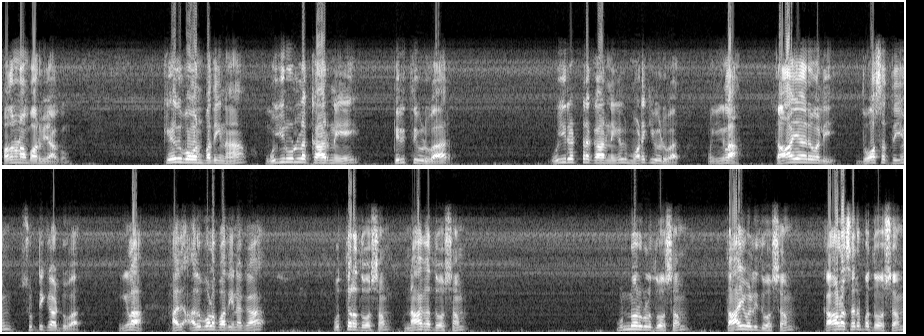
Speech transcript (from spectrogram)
பதினொன்றாம் பார்வையாகும் கேது பகவான் பார்த்தீங்கன்னா உயிருள்ள காரணியை பிரித்து விடுவார். உயிரற்ற காரணிகள் முடக்கி விடுவார். ஓகேங்களா? தாயார் வழி தோஷத்தையும் சுட்டி காட்டுவார் ஓகேங்களா? அது அதுபோல் பார்த்தீங்கன்னாக்கா புத்திர தோஷம் நாக தோஷம் முன்னோர்கள் தோஷம் தாய் வழி தோஷம் காலசர்ப்ப தோஷம்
